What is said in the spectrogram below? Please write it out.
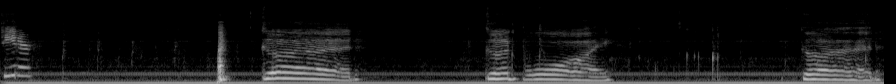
Teeter. Good. Good boy. Good.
